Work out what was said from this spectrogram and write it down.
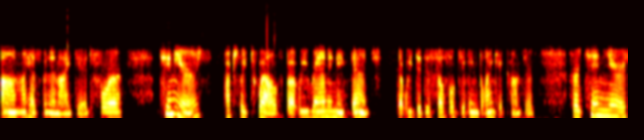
Um, my husband and I did for 10 years, actually 12, but we ran an event that we did the Soulful Giving Blanket Concert for 10 years.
